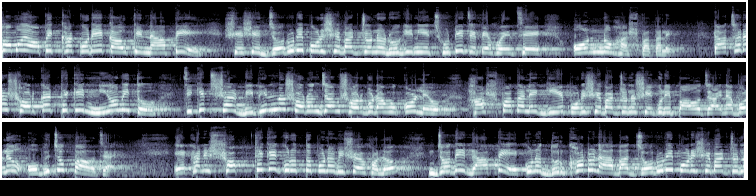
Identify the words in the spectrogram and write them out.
সময় অপেক্ষা করে কাউকে না পেয়ে শেষে জরুরি পরিষেবার জন্য রোগী নিয়ে ছুটে যেতে হয়েছে অন্য হাসপাতালে। তাছাড়া সরকার থেকে নিয়মিত চিকিৎসার বিভিন্ন সরঞ্জাম সরবরাহ করলেও হাসপাতালে গিয়ে পরিষেবার জন্য সেগুলি পাওয়া যায় না বলেও অভিযোগ পাওয়া যায়। এখানে সব থেকে গুরুত্বপূর্ণ বিষয় হলো, যদি রাতে কোনো দুর্ঘটনা বা জরুরি পরিষেবার জন্য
